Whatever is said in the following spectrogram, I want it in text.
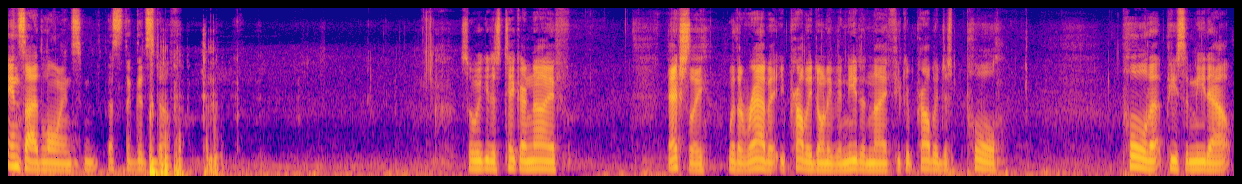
inside loins. That's the good stuff. So we could just take our knife. Actually, with a rabbit, you probably don't even need a knife. You could probably just pull, pull that piece of meat out.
